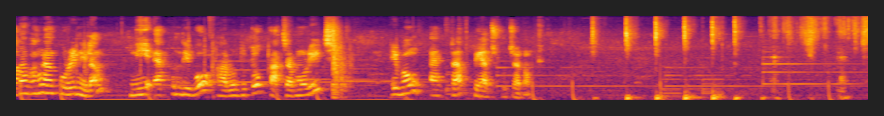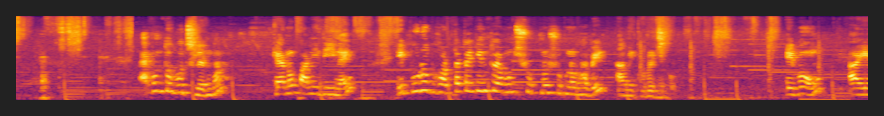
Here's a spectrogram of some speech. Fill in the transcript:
আদা ভাঙা করে নিলাম। নিয়ে এখন দিব আরও দুটো কাঁচামরিচ এবং একটা পেঁয়াজ কুচানো। এখন তো বুঝলেন না, কেন পানি দিই নাই? এই পুরো ভর্তাটা কিন্তু এমন শুকনো শুকনো ভাবেই আমি করে নেব। এবং এই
